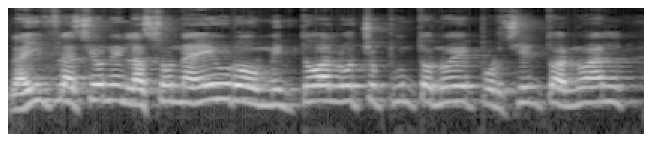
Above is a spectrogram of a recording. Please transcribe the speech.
La inflación en la zona euro aumentó al 8.9% anual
